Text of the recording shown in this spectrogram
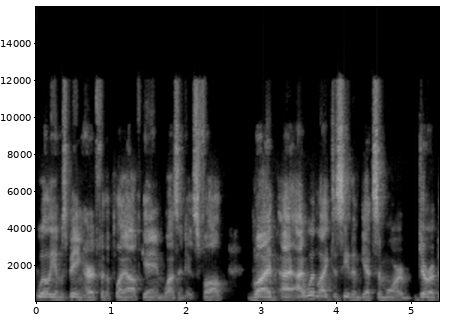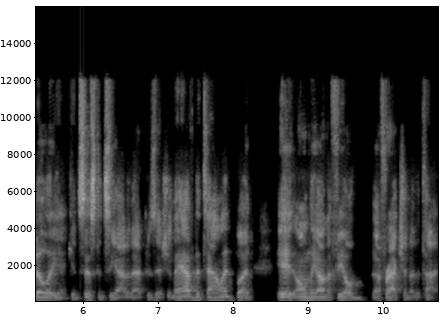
Williams being hurt for the playoff game wasn't his fault, but I, I, would like to see them get some more durability and consistency out of that position. They have the talent, but it only on the field a fraction of the time.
